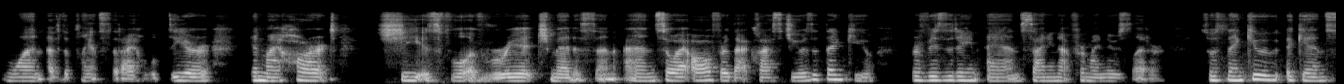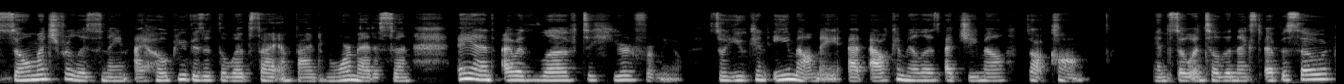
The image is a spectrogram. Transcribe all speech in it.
one of the plants that I hold dear in my heart. she is full of rich medicine. And so I offer that class to you as a thank you for visiting and signing up for my newsletter. So thank you again so much for listening. I hope you visit the website and find more medicine. And I would love to hear from you. So you can email me at alchemillas at gmail.com. And so until the next episode,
